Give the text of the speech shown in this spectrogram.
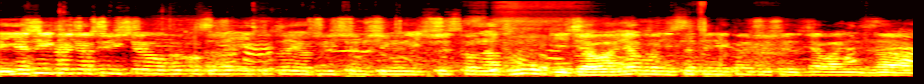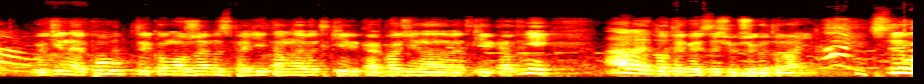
Jeżeli chodzi oczywiście o wyposażenie, tutaj oczywiście musimy mieć wszystko na długie działania, bo niestety nie kończy się działań za godzinę, pół, tylko możemy spędzić tam nawet kilka godzin, a nawet kilka dni, ale do tego jesteśmy przygotowani. Z tyłu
